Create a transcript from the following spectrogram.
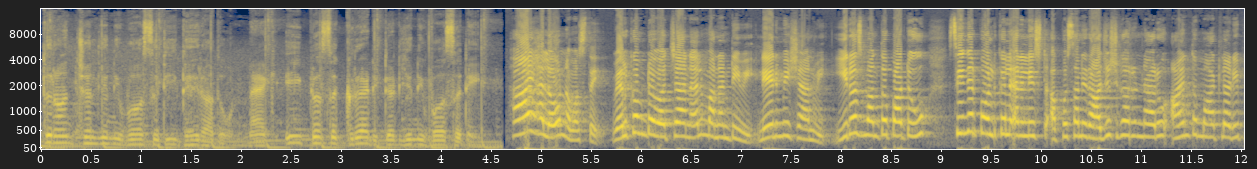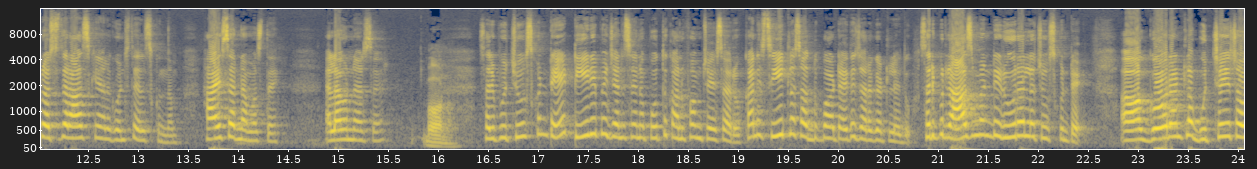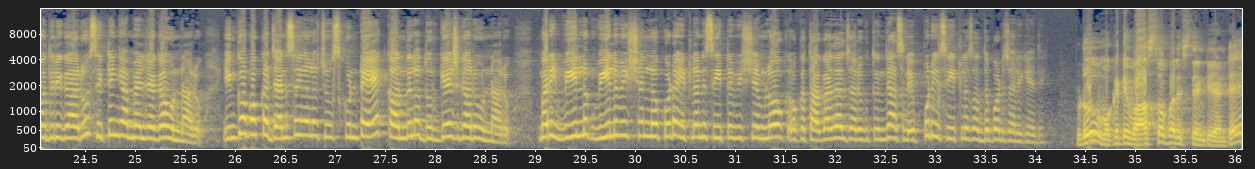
Uttaranchal university Dehradun NAAC A plus accredited university hi hello నమస్తే. Welcome to our channel Manam TV నేను మీ శాన్వి ఈ రోజు మనతో పాటు senior political analyst Appasani Rajesh గారు ఉన్నారు. ఆయనతో మాట్లాడి ప్రస్తుత రాజకీయాల గురించి తెలుసుకుందాం. హాయ్ సార్ నమస్తే. ఎలా ఉన్నారు సార్ సార్ ఇప్పుడు చూసుకుంటే టీడీపీ జనసేన పొత్తు కన్ఫర్మ్ చేశారు కానీ సీట్ల సర్దుబాటు అయితే జరగట్లేదు. సార్ ఇప్పుడు రాజమండ్రి రూరల్లో చూసుకుంటే గోరంట్ల బుచ్చయ్య చౌదరి గారు సిట్టింగ్ ఎమ్మెల్యేగా ఉన్నారు. ఇంకో పక్క జనసేనలో చూసుకుంటే కందుల దుర్గేష్ గారు ఉన్నారు. మరి వీళ్ళు వీళ్ళ విషయంలో కూడా ఇట్లనే సీట్ల విషయంలో ఒక తగాదాలు జరుగుతుంది? అసలు ఎప్పుడు ఈ సీట్ల సర్దుబాటు జరిగేది? ఇప్పుడు ఒకటి వాస్తవ పరిస్థితి ఏంటి అంటే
